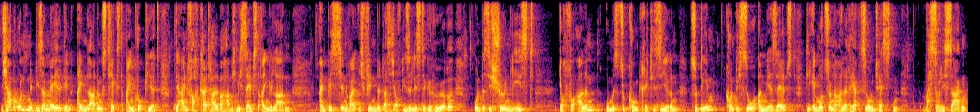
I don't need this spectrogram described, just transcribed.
Ich habe unten in dieser Mail den Einladungstext einkopiert. Der Einfachkeit halber habe ich mich selbst eingeladen. Ein bisschen, weil ich finde, dass ich auf diese Liste gehöre und es sich schön liest doch vor allem, um es zu konkretisieren. Zudem konnte ich so an mir selbst die emotionale Reaktion testen. Was soll ich sagen?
